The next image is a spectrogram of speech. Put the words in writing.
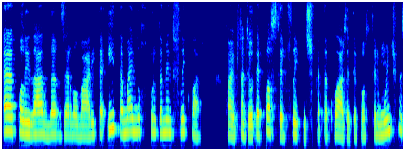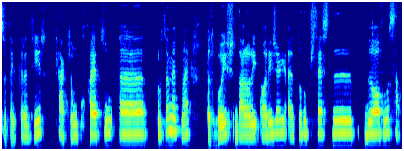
a qualidade da reserva ovárica e também no recrutamento folicular. Também, portanto, eu até posso ter folículos espetaculares, até posso ter muitos, mas eu tenho que garantir que há aqui um correto uh, recrutamento, não é? Para depois dar ori origem a todo o processo de, de ovulação.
